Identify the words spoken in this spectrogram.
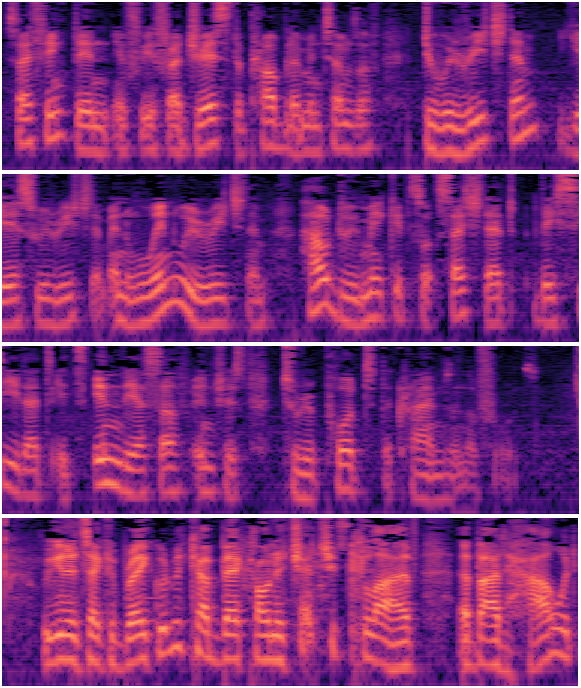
So I think then if we've addressed the problem in terms of do we reach them? Yes, we reach them. And when we reach them, how do we make it so, such that they see that it's in their self-interest to report the crimes and the frauds? We're going to take a break. When we come back, I want to chat to Clive about how it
